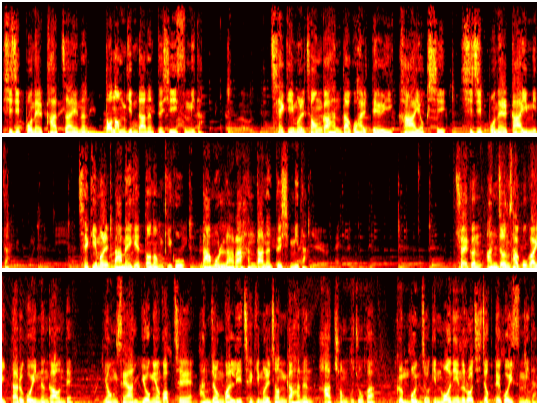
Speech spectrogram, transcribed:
시집 보낼 가짜에는 떠넘긴다는 뜻이 있습니다. 책임을 전가한다고 할 때의 가 역시 시집 보낼 가입니다. 책임을 남에게 떠넘기고 나몰라라 한다는 뜻입니다. 최근 안전사고가 잇따르고 있는 가운데 영세한 용역업체의 안전관리 책임을 전가하는 하청구조가 근본적인 원인으로 지적되고 있습니다.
